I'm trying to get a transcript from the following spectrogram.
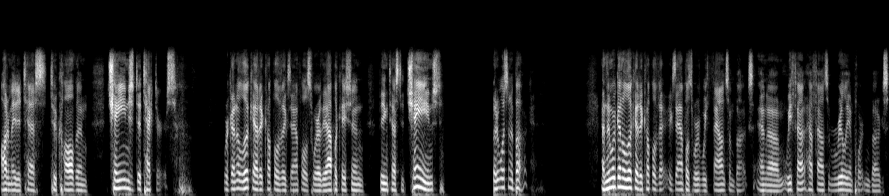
automated tests to call them change detectors. We're going to look at a couple of examples where the application being tested changed, but it wasn't a bug. And then we're going to look at a couple of examples where we found some bugs. And um, we found, have found some really important bugs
